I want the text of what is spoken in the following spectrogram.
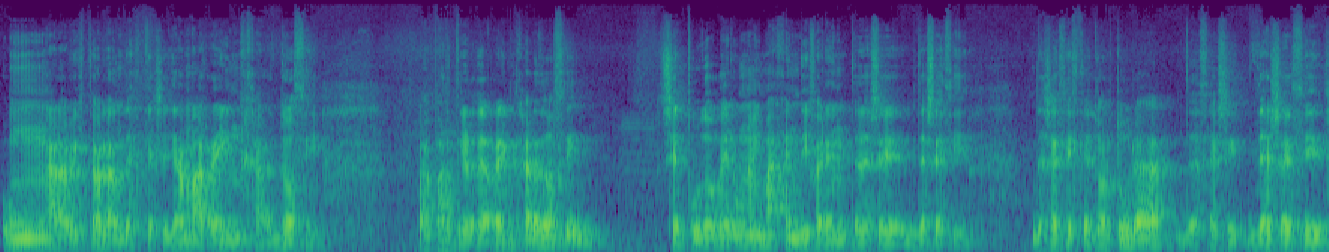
un arabista holandés que se llama Reinhard Dossi. Pues a partir de Reinhard Dossi se pudo ver una imagen diferente de ese, de ese Cid. De ese Cid que tortura, de ese, de ese Cid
